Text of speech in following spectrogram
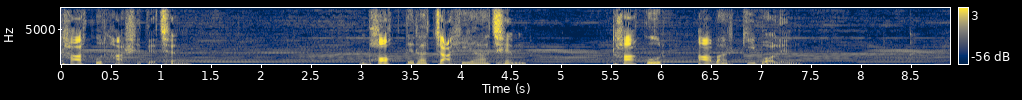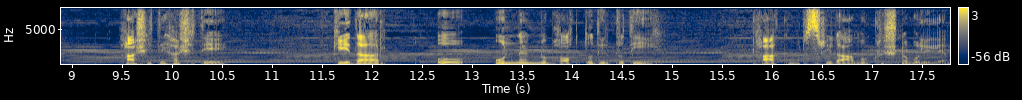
ঠাকুর হাসিতেছেন। ভক্তেরা চাহিয়া আছেন ঠাকুর আবার কি বলেন? হাসিতে হাসিতে কেদার ও অন্যান্য ভক্তদের প্রতি ঠাকুর শ্রী রামকৃষ্ণ বলিলেন,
